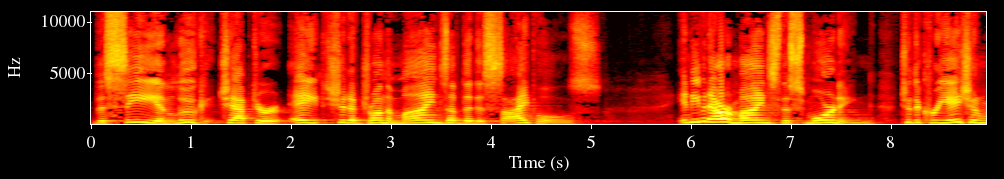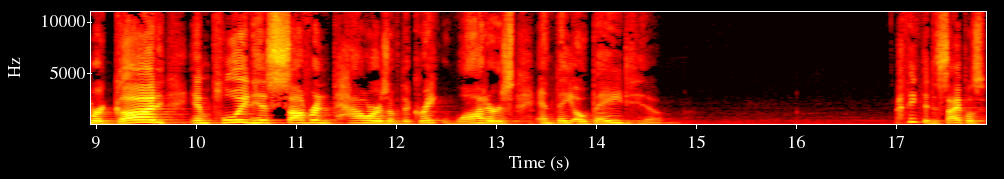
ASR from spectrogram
the sea in Luke chapter 8 should have drawn the minds of the disciples and even our minds this morning to the creation where God employed his sovereign powers of the great waters and they obeyed him. I think the disciples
